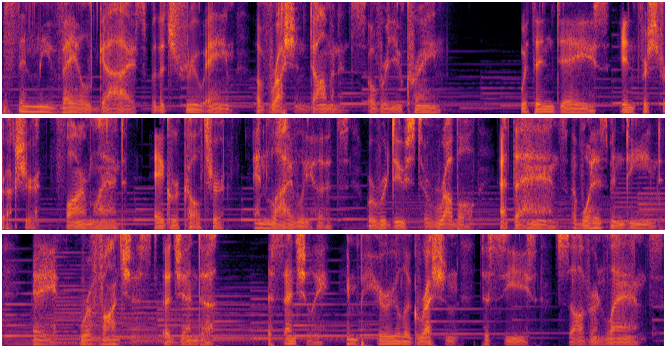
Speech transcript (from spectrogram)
thinly veiled guise for the true aim of Russian dominance over Ukraine. Within days, infrastructure, farmland, agriculture, and livelihoods were reduced to rubble at the hands of what has been deemed a revanchist agenda, essentially, imperial aggression to seize sovereign lands.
